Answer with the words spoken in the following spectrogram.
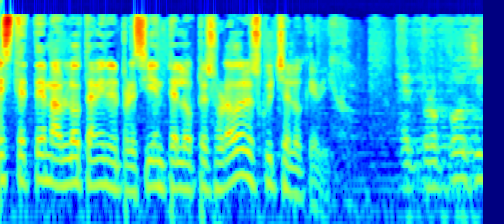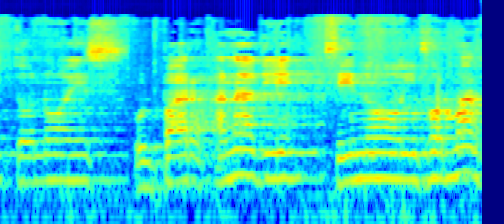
este tema habló también el presidente López Obrador. Escuche lo que dijo. El propósito no es culpar a nadie, sino informar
